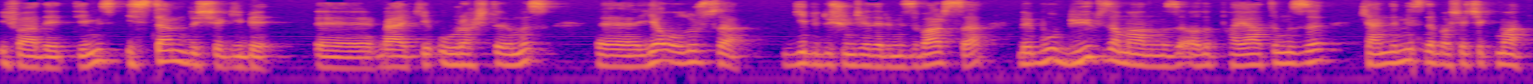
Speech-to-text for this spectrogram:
ifade ettiğimiz istem dışı gibi e, belki uğraştığımız e, ya olursa gibi düşüncelerimiz varsa ve bu büyük zamanımızı alıp hayatımızı kendimizle başa çıkma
